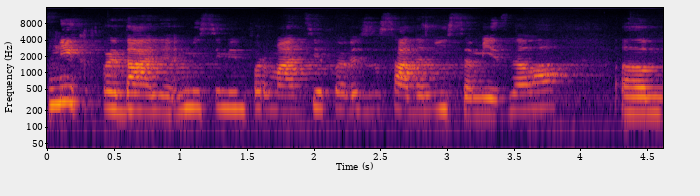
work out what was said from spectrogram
nikakve dalje, mislim, informacije koje već za sada nisam iznala. Um,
